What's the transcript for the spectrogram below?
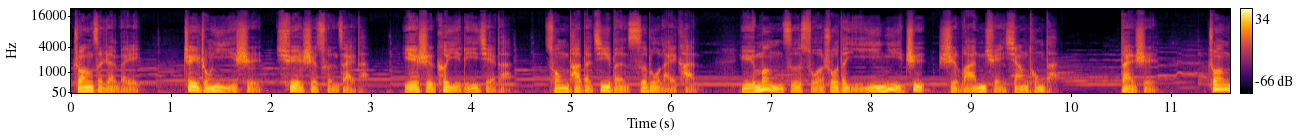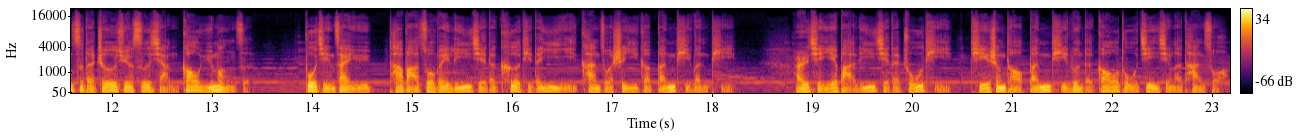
庄子认为，这种意义是确实存在的，也是可以理解的。从他的基本思路来看。与孟子所说的以意逆志是完全相通的，但是庄子的哲学思想高于孟子，不仅在于他把作为理解的客体的意义看作是一个本体问题，而且也把理解的主体提升到本体论的高度进行了探索。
